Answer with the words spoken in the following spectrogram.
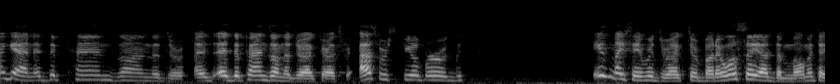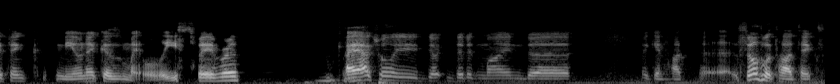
again, it depends on the dir- it, it depends on the director. As for, as for Spielberg, he's my favorite director, but I will say at the moment I think Munich is my least favorite. I actually d- didn't mind uh, again hot uh, filled with hot takes.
